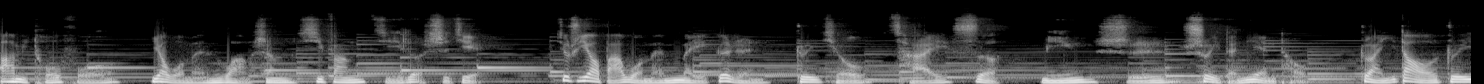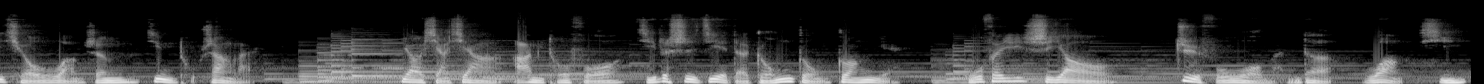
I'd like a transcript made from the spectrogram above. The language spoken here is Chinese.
阿弥陀佛要我们往生西方极乐世界就是要把我们每个人追求财色名食睡的念头转移到追求往生净土上来。要想象阿弥陀佛极乐世界的种种庄严无非是要制服我们的妄心。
